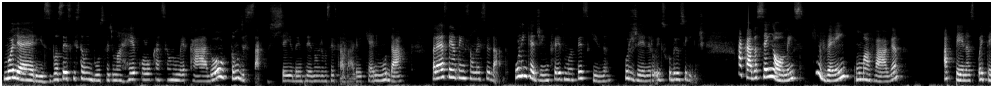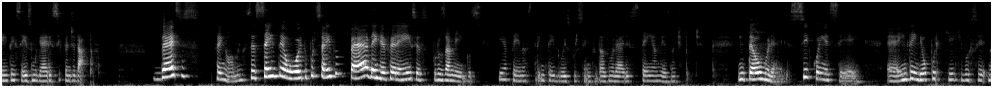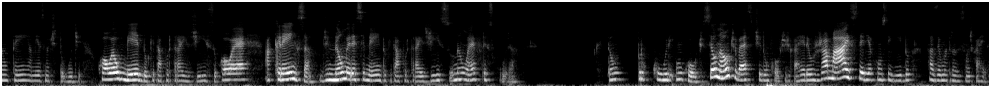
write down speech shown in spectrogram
Mulheres, vocês que estão em busca de uma recolocação no mercado ou estão de saco cheio da empresa onde vocês trabalham e querem mudar, prestem atenção nesse dado. O LinkedIn fez uma pesquisa por gênero e descobriu o seguinte: a cada 100 homens que vêm uma vaga, apenas 86 mulheres se candidatam. Desses 100 homens, 68% pedem referências para os amigos e apenas 32% das mulheres têm a mesma atitude. Então, mulheres, se conhecer, é, entender o porquê que você não tem a mesma atitude, qual é o medo que está por trás disso, qual é a crença de não merecimento que está por trás disso, não é frescura. Então, procure um coach. Se eu não tivesse tido um coach de carreira, eu jamais teria conseguido fazer uma transição de carreira.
